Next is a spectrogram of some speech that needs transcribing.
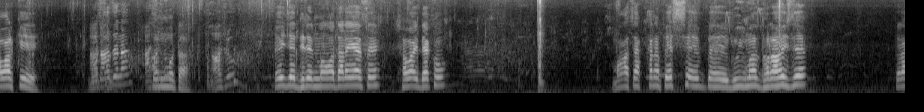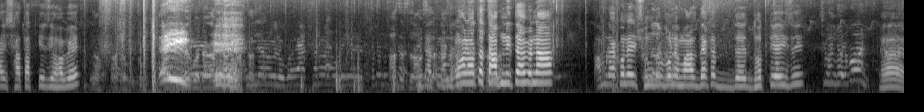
আবার কে? মোটা আছে না? কোন মোটা? আসু এই যে ধীরেন মামা দাঁড়িয়ে আছে সবাই দেখো। মাছ একখানা পেশছে রুই মাছ ধরা হয়েছে। প্রায় সাত আট কেজি হবে। তোমার অত চাপ নিতে হবে না। আমরা এখন এই সুন্দরবনে মাছ দেখে ধরতে আইছি। হ্যাঁ।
